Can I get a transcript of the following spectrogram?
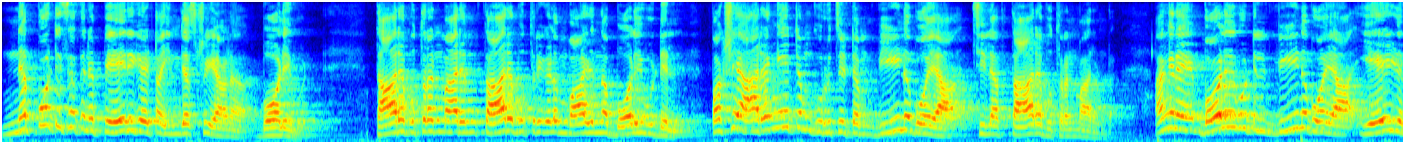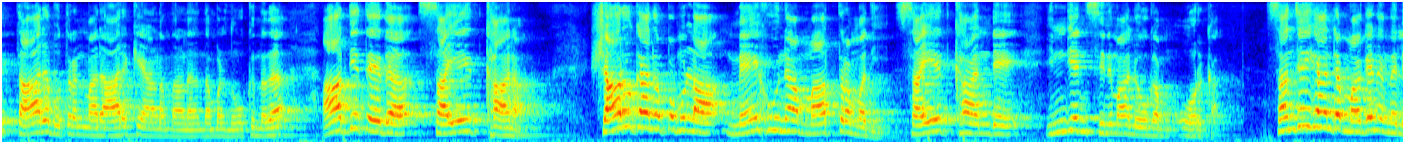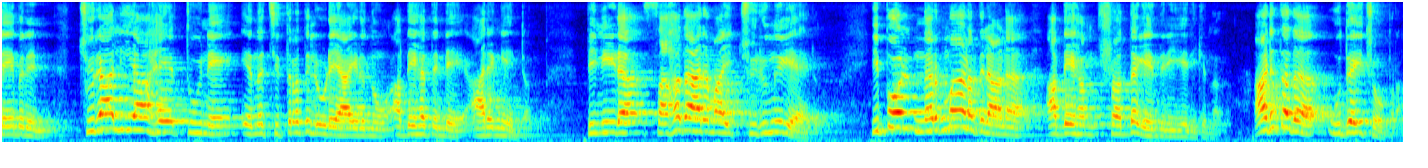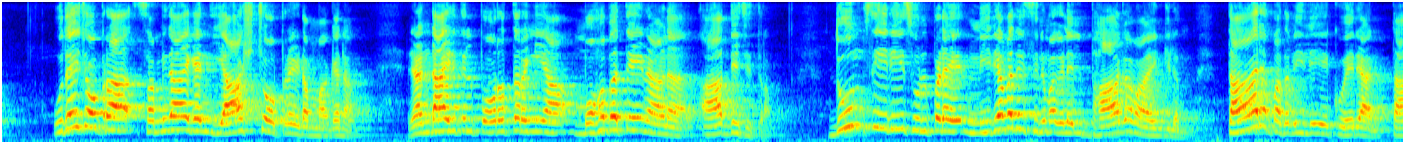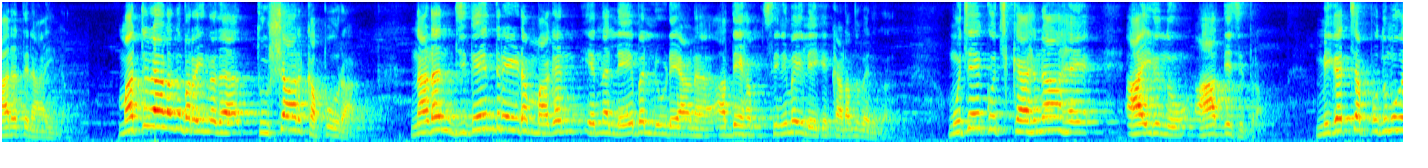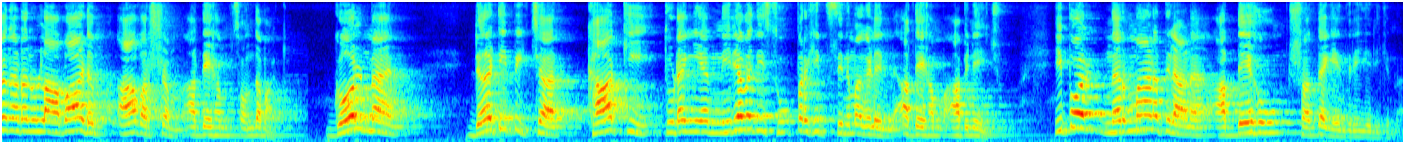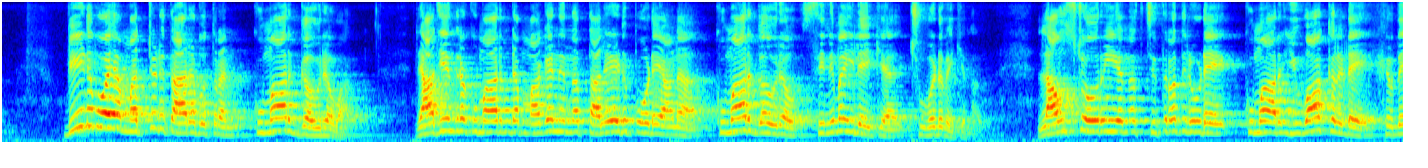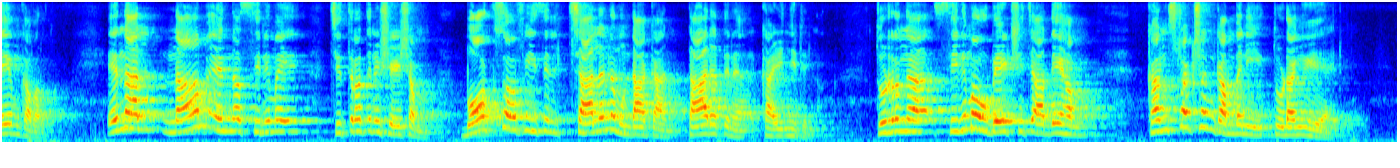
നെപ്പോട്ടിസത്തിന് പേര് കേട്ട ഇൻഡസ്ട്രിയാണ് ബോളിവുഡ്. താരപുത്രന്മാരും താരപുത്രികളും വാഴുന്ന ബോളിവുഡിൽ പക്ഷേ അരങ്ങേറ്റം കുറിച്ചിട്ടും വീണുപോയ ചില താരപുത്രന്മാരുണ്ട്. അങ്ങനെ ബോളിവുഡിൽ വീണുപോയ ഏഴ് താരപുത്രന്മാർ ആരൊക്കെയാണെന്നാണ് നമ്മൾ നോക്കുന്നത്. ആദ്യത്തേത് സയേദ് ഖാന ഷാറുഖ് ഖാനൊപ്പമുള്ള മേഹൂന മാത്രം മതി സയേദ് ഖാന്റെ ഇന്ത്യൻ സിനിമാ ലോകം ഓർക്കാൻ. സഞ്ജയ് ഖാന്റെ മകൻ എന്ന ലേബലിൽ ചുരാലിയ ഹേ തൂനെ എന്ന ചിത്രത്തിലൂടെയായിരുന്നു അദ്ദേഹത്തിന്റെ അരങ്ങേറ്റം. പിന്നീട് സഹതാരമായി ചുരുങ്ങുകയായിരുന്നു. ഇപ്പോൾ നിർമ്മാണത്തിലാണ് അദ്ദേഹം ശ്രദ്ധ കേന്ദ്രീകരിക്കുന്നത്. അടുത്തത് ഉദയ് ചോപ്ര. ഉദയ് ചോപ്ര സംവിധായകൻ യാഷ് ചോപ്രയുടെ മകനാണ്. രണ്ടായിരത്തിൽ പുറത്തിറങ്ങിയ മൊഹബത്തേനാണ് ആദ്യ ചിത്രം. ധൂം സീരീസ് ഉൾപ്പെടെ നിരവധി സിനിമകളിൽ ഭാഗമായെങ്കിലും താരപദവിയിലേക്ക് ഉയരാൻ താരത്തിനായില്ല. മറ്റൊരാളെന്ന് പറയുന്നത് തുഷാർ കപൂറാണ്. നടൻ ജിതേന്ദ്രയുടെ മകൻ എന്ന ലേബലിലൂടെയാണ് അദ്ദേഹം സിനിമയിലേക്ക് കടന്നു വരുന്നത്. മുജെ കുച്ച് കഹ്നാ ഹെ ആയിരുന്നു ആദ്യ ചിത്രം. മികച്ച പുതുമുഖ നടനുള്ള അവാർഡും ആ വർഷം അദ്ദേഹം സ്വന്തമാക്കി. ഗോൾഡ്മാൻ ഡേർട്ടി പിക്ചർ ഖാക്കി തുടങ്ങിയ നിരവധി സൂപ്പർ ഹിറ്റ് സിനിമകളിൽ അദ്ദേഹം അഭിനയിച്ചു. ഇപ്പോൾ നിർമ്മാണത്തിലാണ് അദ്ദേഹവും ശ്രദ്ധ കേന്ദ്രീകരിക്കുന്നത്. വീണുപോയ മറ്റൊരു താരപുത്രൻ കുമാർ ഗൗരവാണ്. രാജേന്ദ്രകുമാറിന്റെ മകൻ എന്ന തലയെടുപ്പോടെയാണ് കുമാർ ഗൗരവ് സിനിമയിലേക്ക് ചുവട് ചുവടുവെക്കുന്നത് ലവ് സ്റ്റോറി എന്ന ചിത്രത്തിലൂടെ കുമാർ യുവാക്കളുടെ ഹൃദയം കവർന്നു. എന്നാൽ നാം എന്ന സിനിമ ചിത്രത്തിന് ശേഷം ബോക്സ് ഓഫീസിൽ ചലനമുണ്ടാക്കാൻ താരത്തിന് കഴിഞ്ഞിട്ടില്ല. തുടർന്ന് സിനിമ ഉപേക്ഷിച്ച അദ്ദേഹം കൺസ്ട്രക്ഷൻ കമ്പനി തുടങ്ങുകയായിരുന്നു.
